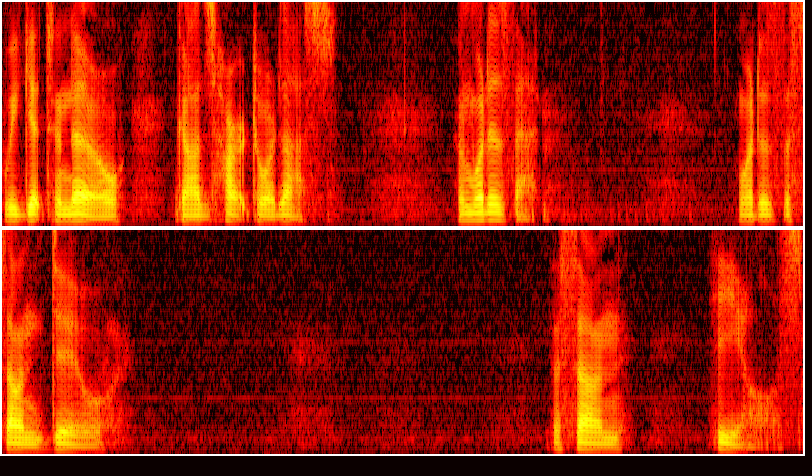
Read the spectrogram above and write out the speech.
we get to know God's heart towards us. And what is that? What does the Son do? The Son heals.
